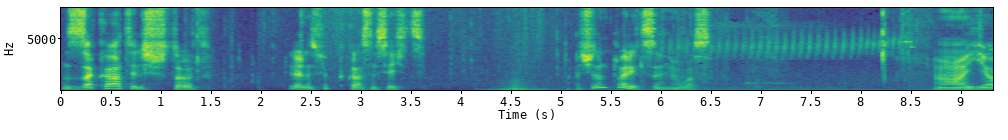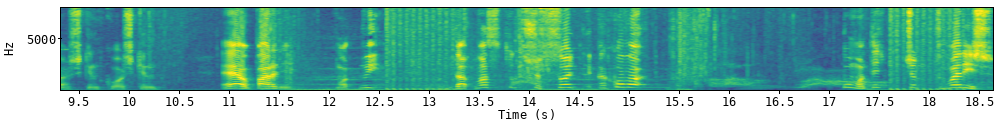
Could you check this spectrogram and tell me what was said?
закат? Или что это? Реально все красно светится. А что там творится у вас? Ой, ёшкин кошкин. Эу, парни! Вот, вы... Да вас тут что, соть... Какого... Пума, ты что творишь?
